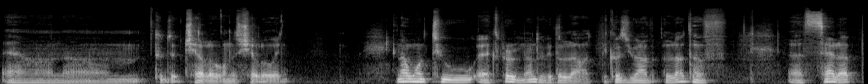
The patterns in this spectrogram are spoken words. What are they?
and um, to the cello on the cello, and, and I want to experiment with it a lot because you have a lot of uh, setup.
